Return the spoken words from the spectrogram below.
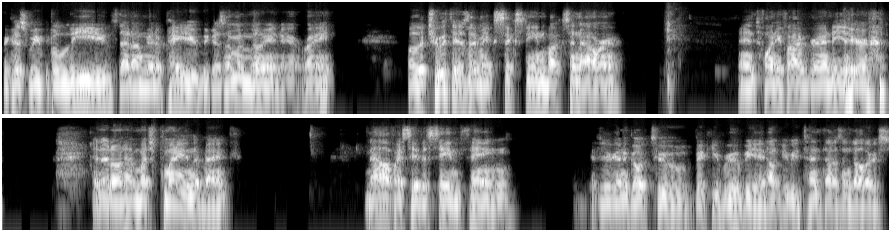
because we believe that I'm going to pay you because I'm a millionaire, right? Well, the truth is, I make 16 bucks an hour and 25 grand a year, and I don't have much money in the bank. Now, if I say the same thing, if you're going to go to Vicky Ruby and I'll give you $10,000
